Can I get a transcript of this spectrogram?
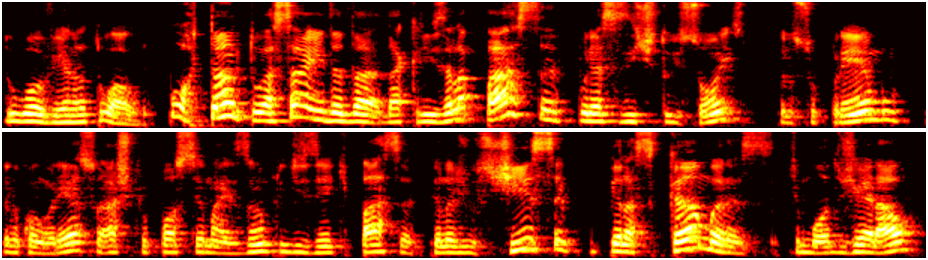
do governo atual. Portanto, a saída da, da crise ela passa por essas instituições, pelo Supremo, pelo Congresso, acho que eu posso ser mais amplo e dizer que passa pela Justiça pelas câmaras de modo geral,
